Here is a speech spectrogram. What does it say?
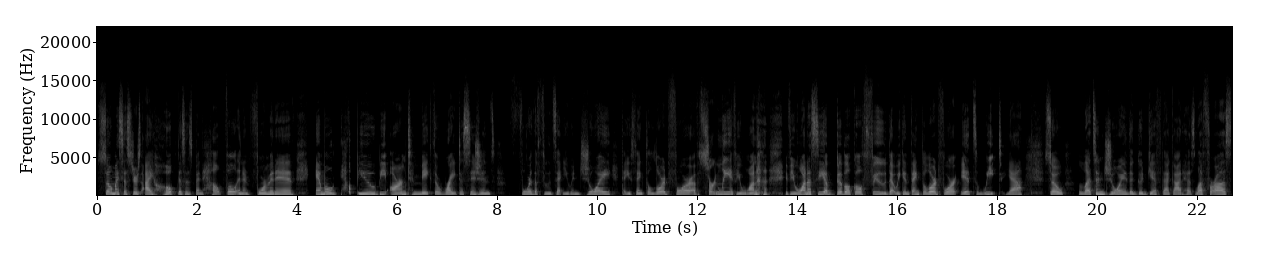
So, my sisters, I hope this has been helpful and informative and will help you be armed to make the right decisions for the foods that you enjoy that you thank the lord for of certainly if you want if you want to see a biblical food that we can thank the lord for it's wheat yeah so let's enjoy the good gift that god has left for us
